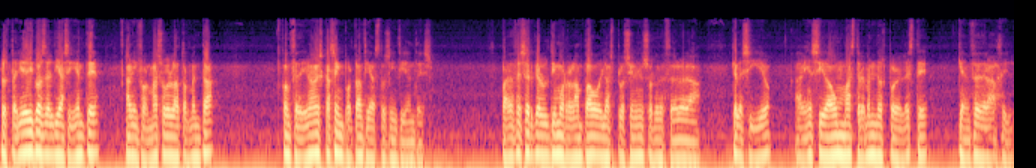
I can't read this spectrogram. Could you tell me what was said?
Los periódicos del día siguiente, al informar sobre la tormenta, concedieron escasa importancia a estos incidentes. Parece ser que el último relámpago y la explosión ensordecedora que le siguió habían sido aún más tremendos por el este que en Federal Hill.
